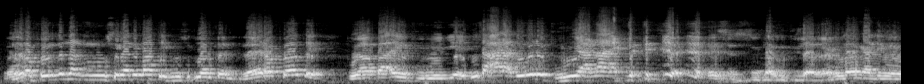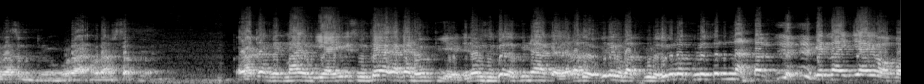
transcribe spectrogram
Ora ben tenan ngurusi nganti mati ngurusi keluarga. Lah ora bate. Bapak ayo buru iku sak anak turune buru anak. Sudah bilang, kalau nganti ora semeneng ora ora stop. Kadang kita main kiai wis suka akan hobi ya. Jadi suka hobi naga. Kalau hobi nek 40, itu 40 tenan. Kita main kiai apa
